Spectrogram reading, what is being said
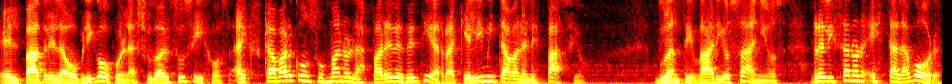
El padre la obligó, con la ayuda de sus hijos, a excavar con sus manos las paredes de tierra que limitaban el espacio. Durante varios años realizaron esta labor,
